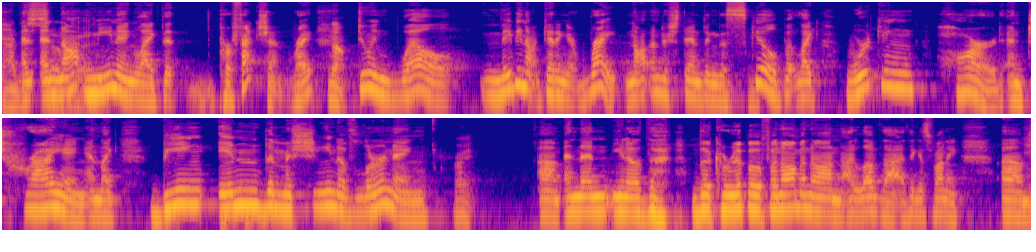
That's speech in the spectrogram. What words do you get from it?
and is and not good. meaning like that perfection, right? No. doing well, maybe not getting it right, not understanding the skill, but like working hard and trying and like being in the machine of learning. Right. Um, and then you know the the Corippo phenomenon. I love that. I think it's funny. Um,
